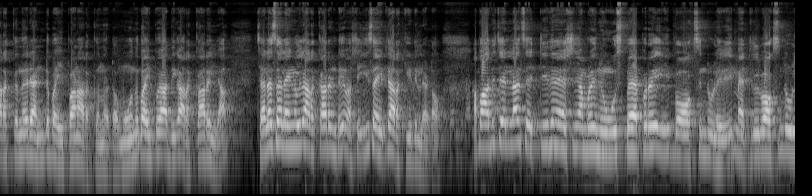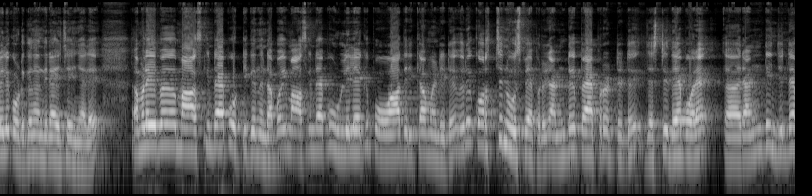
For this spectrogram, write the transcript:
അറക്കുന്ന രണ്ട് പൈപ്പാണ് അറക്കുന്നത് കേട്ടോ. മൂന്ന് പൈപ്പ് അധികം ഇറക്കാറില്ല ചില സ്ഥലങ്ങളിൽ ഇറക്കാറുണ്ട് പക്ഷേ ഈ സൈറ്റിൽ ഇറക്കിയിട്ടില്ല കേട്ടോ അപ്പോൾ അത് എല്ലാം സെറ്റ് ചെയ്തതിന് ശേഷം നമ്മൾ ന്യൂസ് പേപ്പർ ഈ ബോക്സിന്റെ ഉള്ളിൽ ഈ മെറ്റൽ ബോക്സിന്റെ ഉള്ളിൽ കൊടുക്കുന്നത് എന്തിനാ വെച്ച് കഴിഞ്ഞാൽ നമ്മൾ ഇപ്പോൾ മാസ്കിൻ ടാപ്പ് ഒട്ടിക്കുന്നുണ്ട്. അപ്പോൾ ഈ മാസ്കിൻ ടാപ്പ് ഉള്ളിലേക്ക് പോവാതിരിക്കാൻ വേണ്ടിയിട്ട് ഒരു കുറച്ച് ന്യൂസ് പേപ്പർ രണ്ട് പേപ്പർ ഇട്ടിട്ട് ജസ്റ്റ് ഇതേപോലെ രണ്ട് ഇഞ്ചിന്റെ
